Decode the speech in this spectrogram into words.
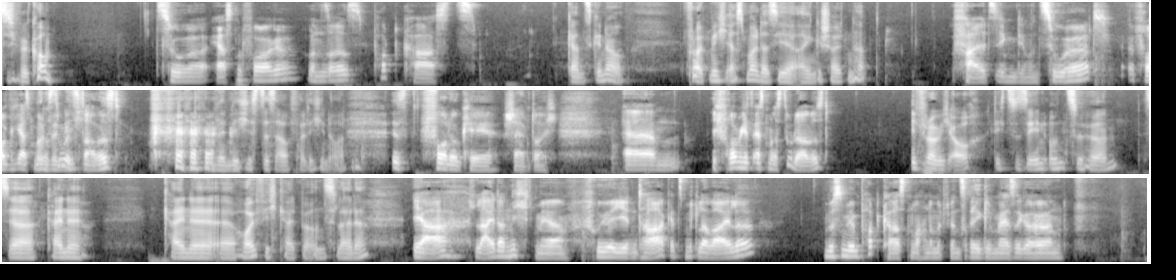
Herzlich willkommen zur ersten Folge unseres Podcasts. Ganz genau. Freut mich erstmal, dass ihr eingeschaltet habt. Falls irgendjemand zuhört, freut mich erstmal, dass du nicht, jetzt da bist. Und wenn nicht, ist das auch völlig in Ordnung. Ist voll okay, schämt euch. Ähm, ich freue mich jetzt erstmal, dass du da bist. Ich freue mich auch, dich zu sehen und zu hören. Ist ja keine, keine äh, Häufigkeit bei uns leider. Ja, leider nicht mehr. Früher jeden Tag, jetzt mittlerweile müssen wir einen Podcast machen, damit wir uns regelmäßiger hören.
